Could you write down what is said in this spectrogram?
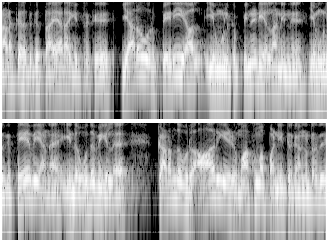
நடக்கிறதுக்கு தயாராகிட்டு இருக்கு. யாரோ ஒரு பெரிய ஆள் இவங்களுக்கு பின்னாடி எல்லாம் நின்று இவங்களுக்கு தேவையான இந்த உதவிகளை கடந்த ஒரு ஆறு ஏழு மாசமா பண்ணிட்டு இருக்காங்கன்றது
